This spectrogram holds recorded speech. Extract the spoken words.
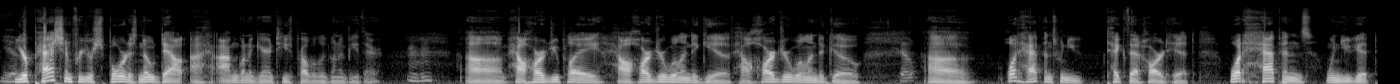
Your passion for your sport is no doubt. I, I'm going to guarantee is probably going to be there. hmm um, how hard you play, how hard you're willing to give, how hard you're willing to go. Yep. Uh, what happens when you take that hard hit? What happens when you get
